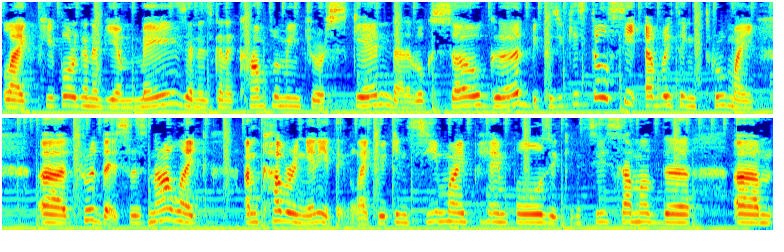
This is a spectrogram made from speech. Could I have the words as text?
Like people are gonna be amazed and it's gonna compliment your skin that it looks so good because you can still see everything through my uh, through this. It's not like I'm covering anything. Like you can see my pimples you can see some of the um,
